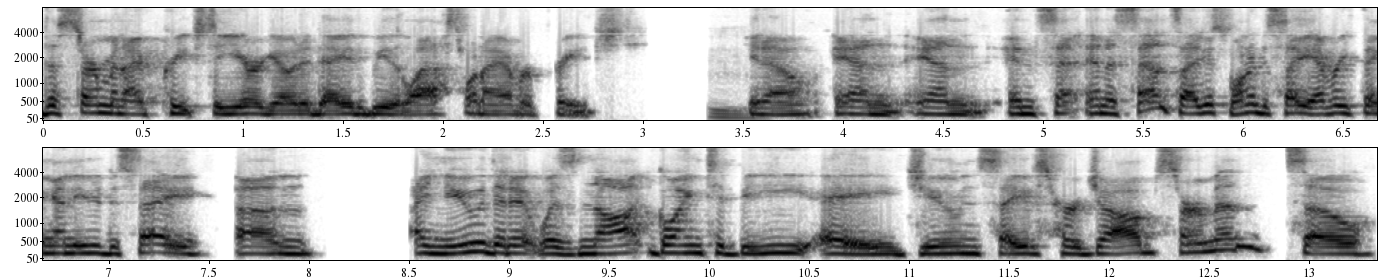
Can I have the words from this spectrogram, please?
the sermon I preached a year ago today to be the last one I ever preached. Mm. You know, and and and in a sense, I just wanted to say everything I needed to say. Um, I knew that it was not going to be a June saves her job sermon, so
